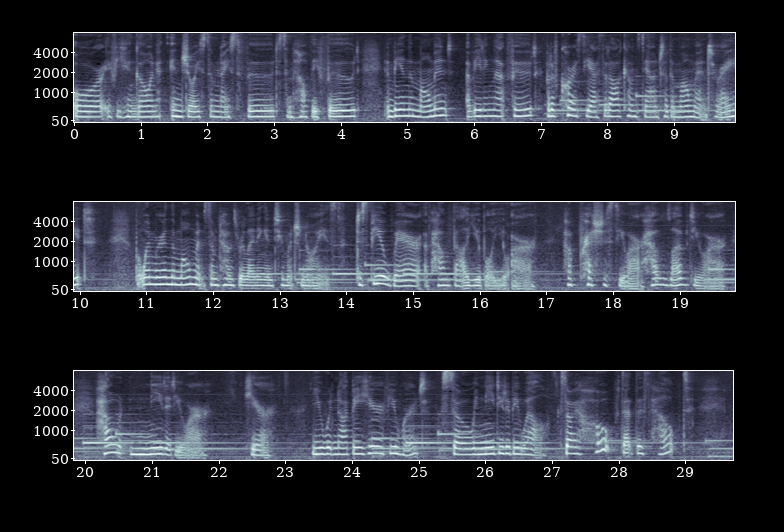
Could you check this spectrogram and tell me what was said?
or if you can go and enjoy some nice food, some healthy food, and be in the moment of eating that food. But of course, yes, it all comes down to the moment, right? But when we're in the moment, sometimes we're letting in too much noise. Just be aware of how valuable you are, how precious you are, how loved you are, how needed you are here you would not be here if you weren't. So we need you to be well. So I hope that this helped.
